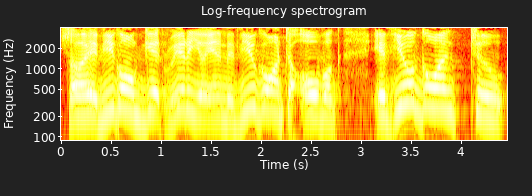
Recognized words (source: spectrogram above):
So if you're going to get rid of your enemy, if you're going to over, if you're going to,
